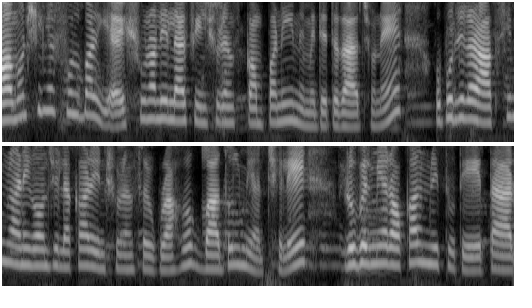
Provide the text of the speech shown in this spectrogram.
ময়মনসিংহের ফুলবাড়িয়ায় সোনালী লাইফ ইন্স্যুরেন্স কোম্পানি লিমিটেডের আয়োজনে উপজেলার আছিম রানীগঞ্জ এলাকার ইন্স্যুরেন্সের গ্রাহক বাদল মিয়ার ছেলে রুবেল মিয়ার অকাল মৃত্যুতে তার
